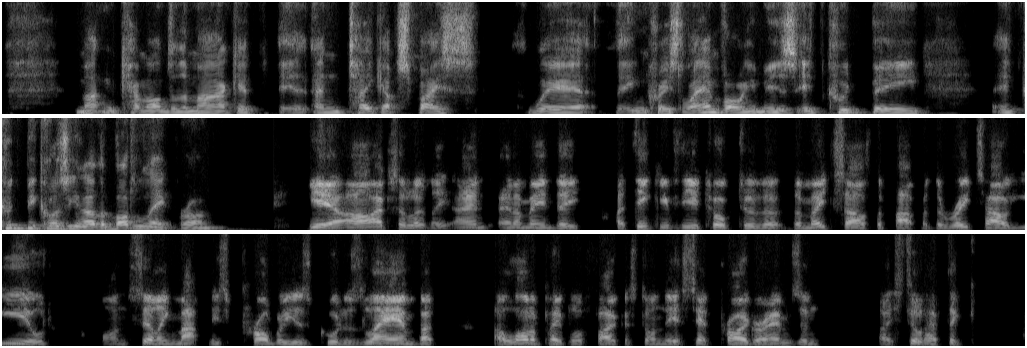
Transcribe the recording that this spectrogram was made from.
mutton come onto the market eh, and take up space where the increased lamb volume is, it could be it could be causing another bottleneck, Ron. Yeah, oh, absolutely. And and I mean the I think if you talk to the, the meat sales department, the retail yield on selling mutton is probably as good as lamb, but a lot of people are focused on their set programs and they still have to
